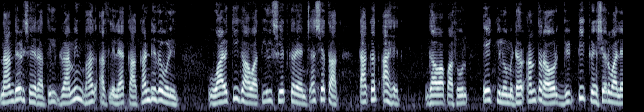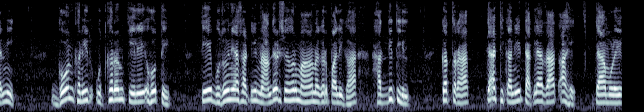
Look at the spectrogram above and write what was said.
नांदेड शहरातील ग्रामीण भाग असलेल्या काकांडीजवळील वाळकी गावातील शेतकऱ्यांच्या शेतात टाकत आहेत. गावापासून एक किलोमीटर अंतरावर गिट्टी क्रेशरवाल्यांनी गोन खनिज उत्खनन केले होते. ते बुजवण्यासाठी नांदेड शहर महानगरपालिका हद्दीतील कचरा त्या ठिकाणी टाकल्या जात आहे. त्यामुळे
